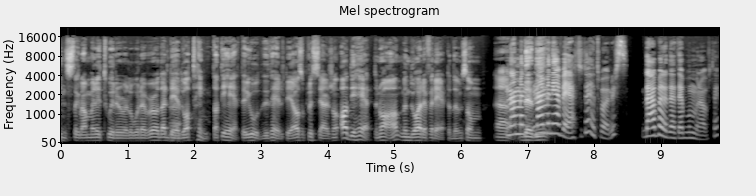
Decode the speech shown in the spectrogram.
Instagram eller Twitter, eller whatever, og det er det du har tenkt at de heter i hodet ditt hele tida, og så plutselig er det sånn ah, de heter noe annet, men du har referert til dem som Ja. Nei, men, det de- nei, men jeg vet at du heter Marius. Det er bare det at jeg bommer av og til.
